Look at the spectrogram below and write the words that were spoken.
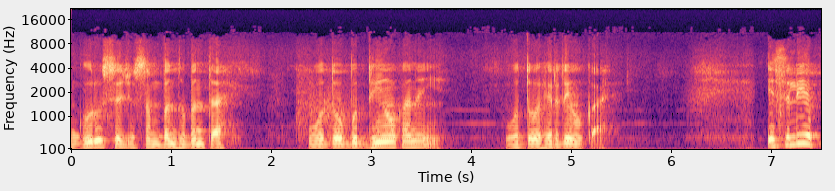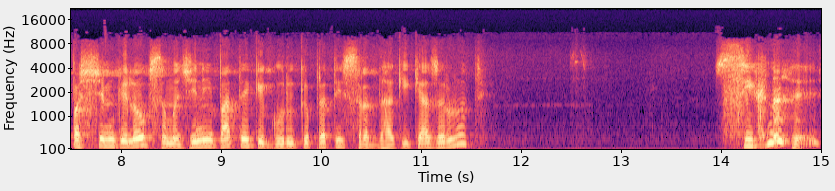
गुरु से जो संबंध बनता है, वो दो बुद्धियों का नहीं, वो दो हृदयों का है। इसलिए पश्चिम के लोग समझ ही नहीं पाते कि गुरु के प्रति श्रद्धा की क्या ज़रूरत है। सीखना है।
